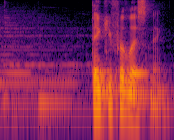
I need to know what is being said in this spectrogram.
Thank you for listening.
